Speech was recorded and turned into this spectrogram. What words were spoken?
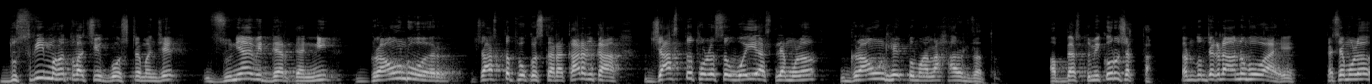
दुसरी महत्वाची गोष्ट म्हणजे जुन्या विद्यार्थ्यांनी ग्राउंडवर जास्त फोकस करा. कारण का? जास्त थोडंसं वय असल्यामुळं ग्राउंड हे तुम्हाला हार्ड जातं. अभ्यास तुम्ही करू शकता. कारण तुमच्याकडे अनुभव आहे. त्याच्यामुळं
